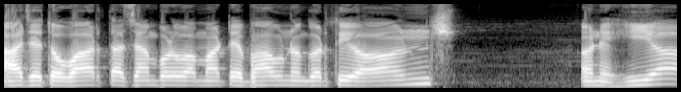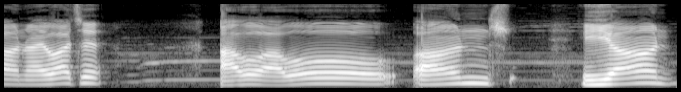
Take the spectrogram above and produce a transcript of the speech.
આજે તો વાર્તા સાંભળવા માટે ભાવનગરથી અંશ અને હિયાન આવ્યા છે. આવો આવો અંશ હિયાન.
